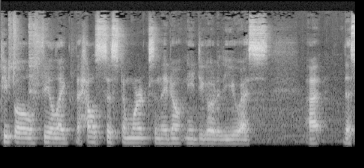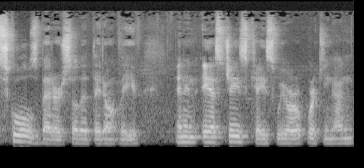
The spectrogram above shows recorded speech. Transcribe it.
people feel like the health system works and they don't need to go to the US. Uh, the schools better so that they don't leave. And in ASJ's case, we were working on,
